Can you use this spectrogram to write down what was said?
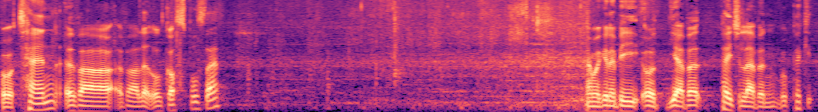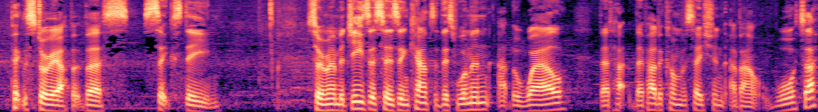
or 10 of our, of our little Gospels there. And we're going to be, or, yeah, but page 11. We'll pick, pick the story up at verse 16. So remember, Jesus has encountered this woman at the well. They've had a conversation about water.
